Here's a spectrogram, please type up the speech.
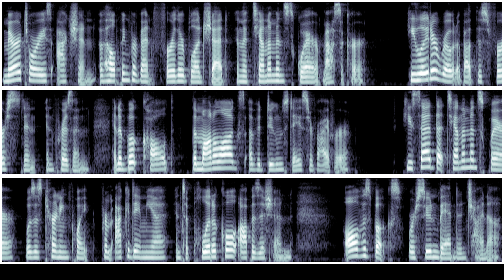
meritorious action of helping prevent further bloodshed in the Tiananmen Square massacre. He later wrote about this first stint in prison in a book called The Monologues of a Doomsday Survivor. He said that Tiananmen Square was his turning point from academia into political opposition. All of his books were soon banned in China.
